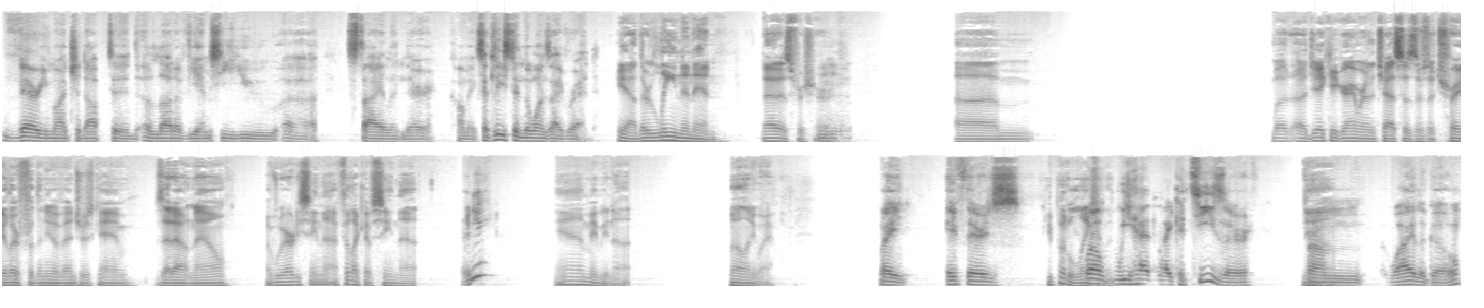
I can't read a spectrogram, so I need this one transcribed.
very much adopted a lot of the MCU uh, style in their comics, at least in the ones I've read. yeah, they're leaning in. That is for sure. Mhm. Um, but uh, J.K. Grammer in the chat says there's a trailer for the new Avengers game. Is that out now? Have we already seen that? I feel like I've seen that. Really? Yeah, maybe not. Well, anyway, Wait, if there's he put a link. well, the- we had like a teaser yeah, from a while ago.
